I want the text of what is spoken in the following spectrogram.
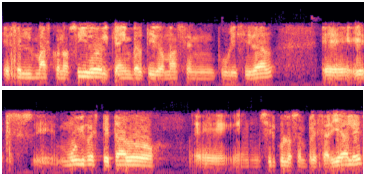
Es el más conocido, el que ha invertido más en publicidad, eh, es eh, muy respetado eh, en círculos empresariales,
